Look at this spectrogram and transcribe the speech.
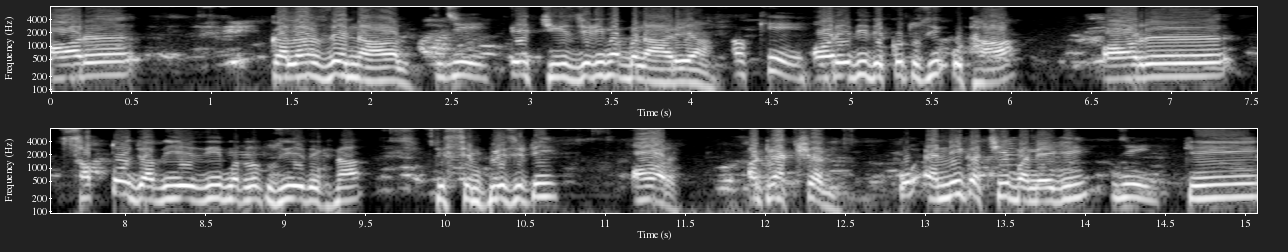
ਔਰ ਕਲਰਸ ਦੇ ਨਾਲ ਜੀ। ਇਹ ਚੀਜ਼ ਜਿਹੜੀ ਮੈਂ ਬਣਾ ਰਿਹਾ। ਓਕੇ ਔਰ ਇਹਦੀ ਦੇਖੋ ਤੁਸੀਂ ਉਠਾ। ਔਰ ਸਭ ਤੋਂ ਜ਼ਿਆਦਾ ਇਹਦੀ ਮਤਲਬ ਤੁਸੀਂ ਇਹ ਦੇਖਣਾ ਕਿ ਸਿੰਪਲਿਸਿਟੀ ਔਰ ਅਟਰੈਕਸ਼ਨ ਉਹ ਇੰਨੀ ਅੱਛੀ ਬਣੇਗੀ ਜੀ। ਕਿ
